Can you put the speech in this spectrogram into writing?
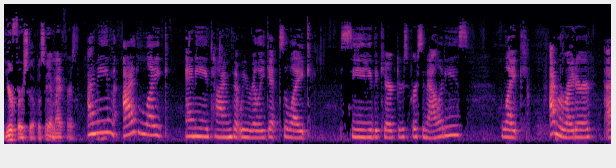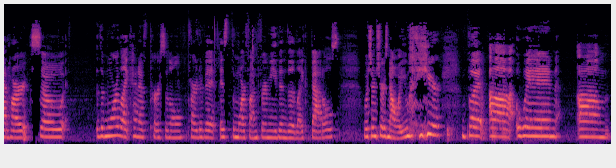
Your first episode. yeah, my first. I mean, I like any time that we really get to like see the characters' personalities. Like, I'm a writer at heart, so the more like kind of personal part of it is the more fun for me than the like battles, which I'm sure is not what you want to hear. But uh, when um,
